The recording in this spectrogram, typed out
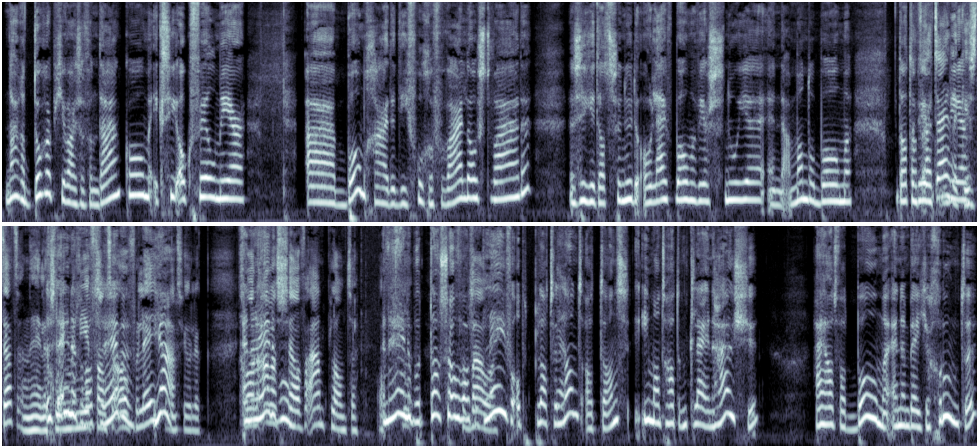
naar het dorpje waar ze vandaan komen. Ik zie ook veel meer uh, boomgaarden die vroeger verwaarloosd waren. Dan zie je dat ze nu de olijfbomen weer snoeien en de amandelbomen. Dat er weer uiteindelijk meer... is dat een hele goede manier van te overleven ja. natuurlijk. Gewoon alles heleboel... zelf aanplanten. Een heleboel, dat zo was het leven op het platteland ja. althans. Iemand had een klein huisje. Hij had wat bomen en een beetje groenten.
